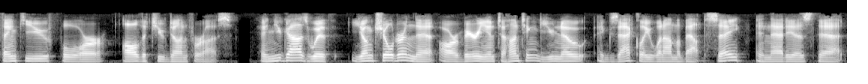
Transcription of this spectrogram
thank you for all that you've done for us. And you guys with young children that are very into hunting, you know exactly what I'm about to say, and that is that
